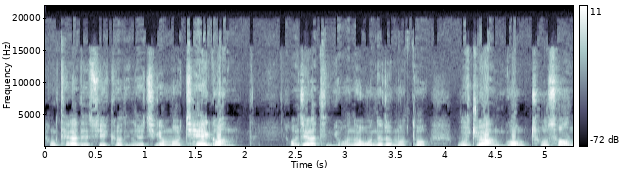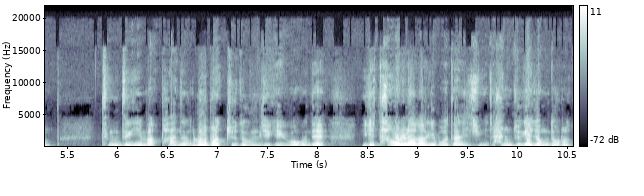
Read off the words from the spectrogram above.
형태가 될 수 있거든요. 지금 뭐 재건 어제 같은 경우는 오늘은 뭐 또 우주항공, 조선 등등이 막 반응, 로봇주도 움직이고, 근데 이게 다 올라가기보다는 지금 이제 한두 개 정도로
